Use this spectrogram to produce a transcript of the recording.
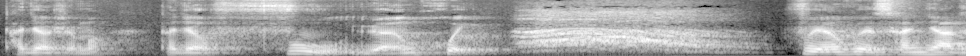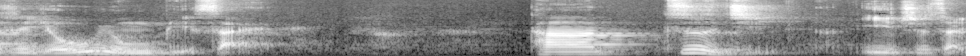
他叫什么？他叫傅园慧。傅园慧参加的是游泳比赛，他自己一直在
